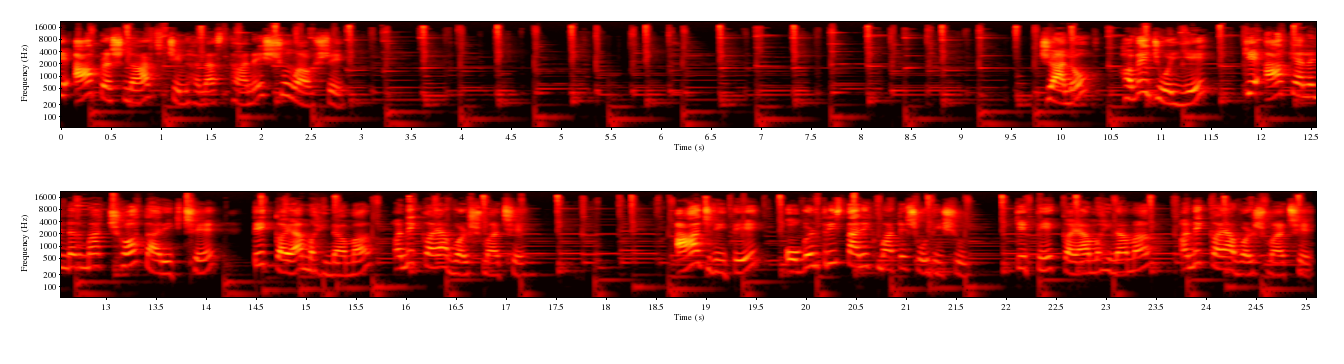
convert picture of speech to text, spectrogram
કે આ પ્રશ્નાર્થ ચિહ્નના સ્થાને શું આવશે? ચાલો, હવે જોઈએ કે આ કેલેન્ડરમાં છ તારીખ છે, તે કયા મહિનામાં અને કયા વર્ષમાં છે? આ જ રીતે ઓગણત્રીસ તારીખ માટે શોધીશું કે તે કયા મહિનામાં અને કયા વર્ષમાં છે.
